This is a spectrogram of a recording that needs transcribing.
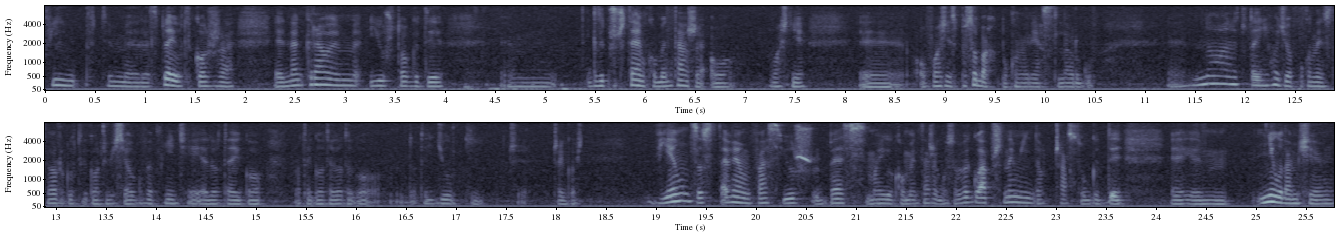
film, w tym let's playu, tylko że e, nagrałem już to, gdy gdy przeczytałem komentarze o właśnie e, o właśnie sposobach pokonania slorgów. E, No ale tutaj nie chodzi o pokonanie slorgów, tylko oczywiście o wepchnięcie je do tego, do tego, tego, tego, do tej dziurki czy czegoś. Więc zostawiam Was już bez mojego komentarza głosowego, a przynajmniej do czasu, gdy em, nie uda mi się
